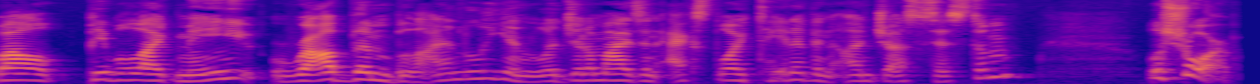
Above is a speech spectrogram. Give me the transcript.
While people like me rob them blindly and legitimize an exploitative and unjust system? Well, sure,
